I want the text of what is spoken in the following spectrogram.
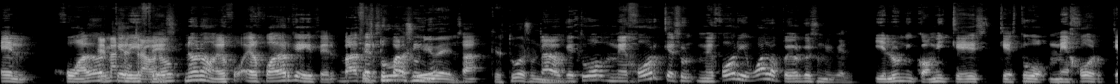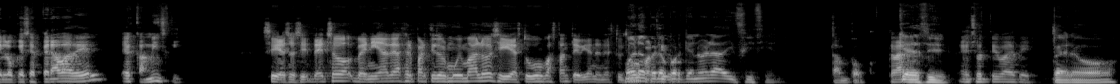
El jugador El más que centrado, dices. ¿no? no, el, el jugador que dices, va a Que hacer su estuvo a su partido, nivel. o sea, que estuvo a su Claro, nivel. que estuvo mejor que su mejor, igual o peor que su nivel. Y el único a mí que es que estuvo mejor que lo que se esperaba de él es Kaminsky. Sí, eso sí. De hecho, venía de hacer partidos muy malos y estuvo bastante bien en este último Bueno, pero partido. porque no era difícil tampoco. Claro. Quiero decir, Eso te iba a decir. pero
